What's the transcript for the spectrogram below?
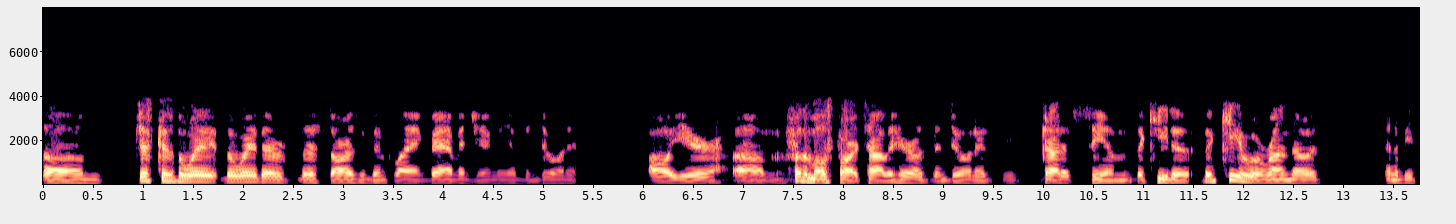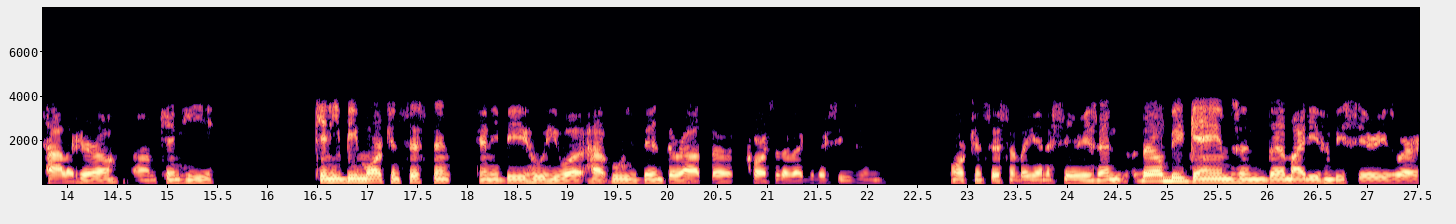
Um, just because the way the way their their stars have been playing, Bam and Jimmy have been doing it all year. Um, for the most part, Tyler Herro's been doing it. You got to see him. The key to the key to a run though is going to be Tyler Herro. Um, can he can he be more consistent? Can he be who he was, how, who he's been throughout the course of the regular season, more consistently in a series? And there'll be games, and there might even be series where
